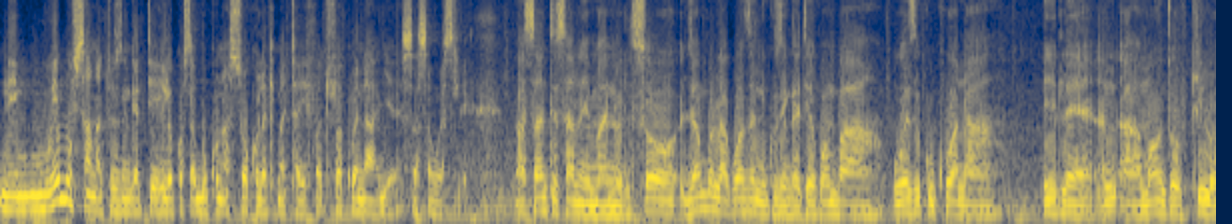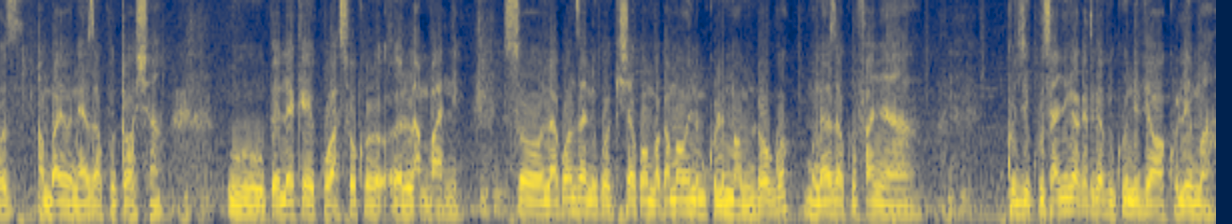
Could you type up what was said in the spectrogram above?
ni muhimu sana tuzingatie hilo, kwa sababu kuna soko la kimataifa. Tutakwendaje sasa, Wesley? Asante sana Emmanuel. So jambo la kwanza ni kuzingatia kwamba huwezi kukuwa na ile an- amount of kilos ambayo inaweza kutosha upeleke kwa soko la mbali. Mm -hmm. So la kwanza ni kuhakikisha kwamba kama wewe ni mkulima mdogo, mnaweza kufanya mm -hmm. kujikusanyika katika vikundi vya wakulima.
